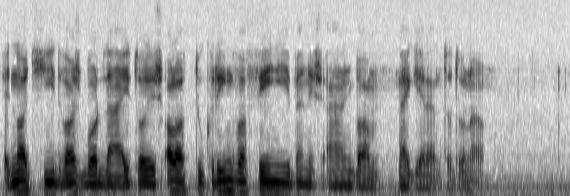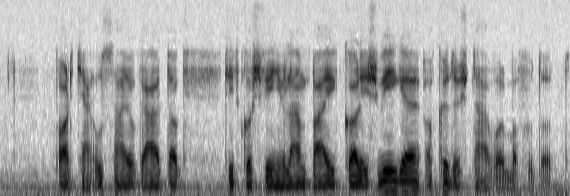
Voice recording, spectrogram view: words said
egy nagy híd vasbordáitól, és alattuk ringva fényében és ányban megjelent a Duna. Partján uszályok álltak, titkos fényű lámpáikkal, és vége a ködös távolba futott.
